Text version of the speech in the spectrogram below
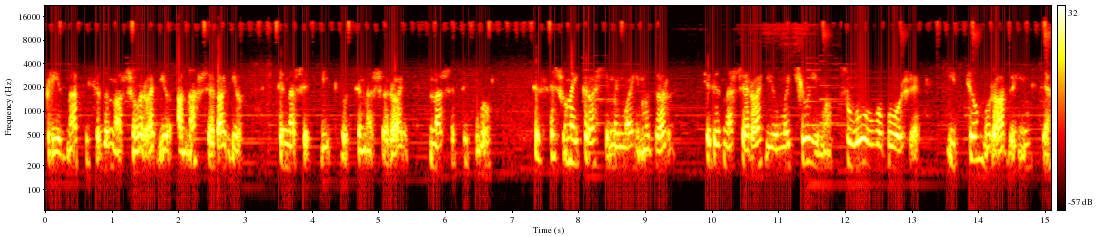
приєднатися до нашого радіо. А наше радіо це наше світло, це наше радіо, наше тепло. Це все, що найкраще ми маємо зараз. Через наше радіо ми чуємо Слово Боже і в цьому радуємося.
